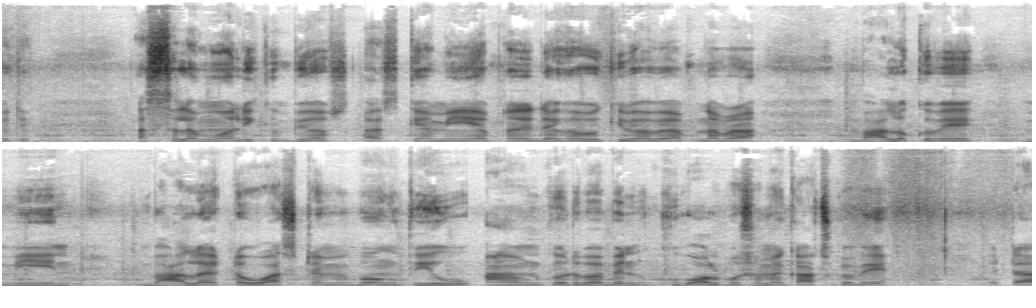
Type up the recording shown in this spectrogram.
ওইটাই। আসসালামু আলাইকুম বিয়ার্স আজকে আমি আপনাদের দেখাবো কীভাবে আপনারা ভালো করে মিন ভালো একটা ওয়াচ টাইম এবং ভিউ আর্ন করতে পারবেন খুব অল্প সময়ে কাজ করবে এটা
